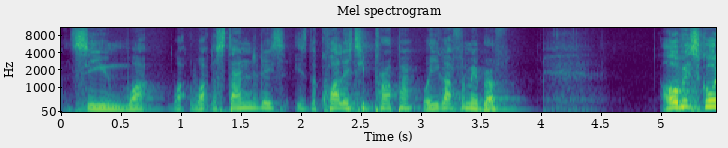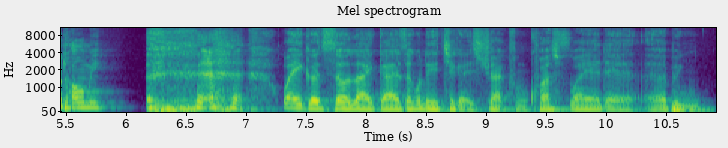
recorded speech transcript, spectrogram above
and seeing what, what, what the standard is. Is the quality proper? What you got for me, bro? I hope it's good, homie. Way good. So, like, guys, I'm going to check out this track from Crossfya, the urban,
